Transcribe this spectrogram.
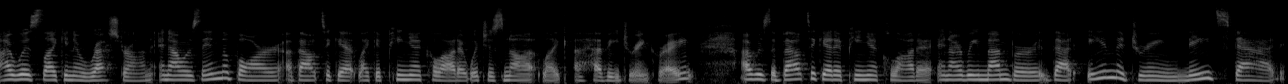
I was like in a restaurant and I was in the bar about to get like a pina colada, which is not like a heavy drink, right? I was about to get a pina colada. And I remember that in the dream, Nate's dad,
